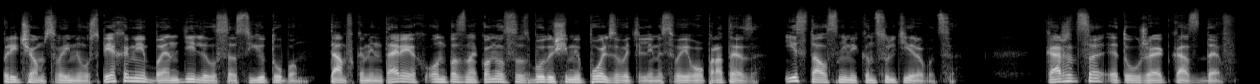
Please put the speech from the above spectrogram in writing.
Причем своими успехами Бен делился с Ютубом. Там в комментариях он познакомился с будущими пользователями своего протеза и стал с ними консультироваться. Кажется, это уже КАЗДЕВ.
